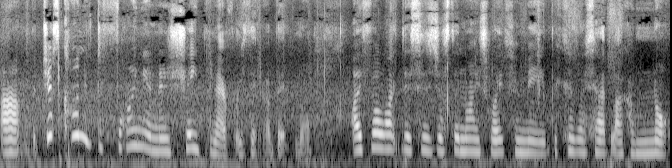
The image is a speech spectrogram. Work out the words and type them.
Um, but just kind of defining and shaping everything a bit more. I feel like this is just a nice way for me because I said like I'm not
